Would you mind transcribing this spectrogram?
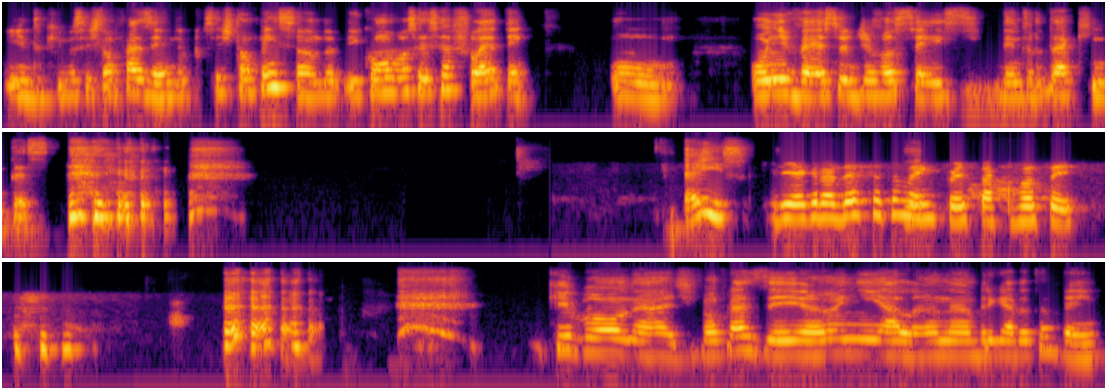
e do que vocês estão fazendo, do que vocês estão pensando e como vocês refletem o, o universo de vocês dentro da Quintas. é isso. Queria agradecer também por estar com vocês. que bom, Nath. Foi um prazer. Anne, Alana, obrigada também.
